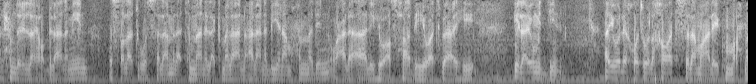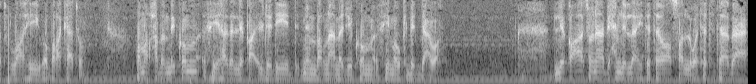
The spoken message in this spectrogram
الحمد لله رب العالمين والصلاة والسلام الأتمان الأكملان على نبينا محمد وعلى آله وأصحابه وأتباعه إلى يوم الدين. أيها الإخوة والأخوات السلام عليكم ورحمة الله وبركاته. ومرحبا بكم في هذا اللقاء الجديد من برنامجكم في موكب الدعوة. لقاءاتنا بحمد الله تتواصل وتتتابع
